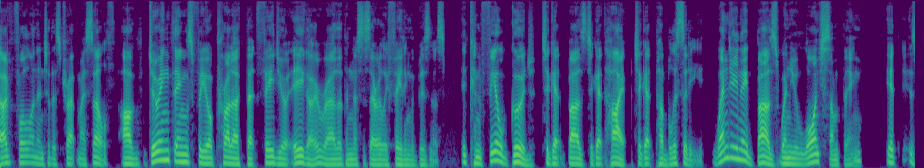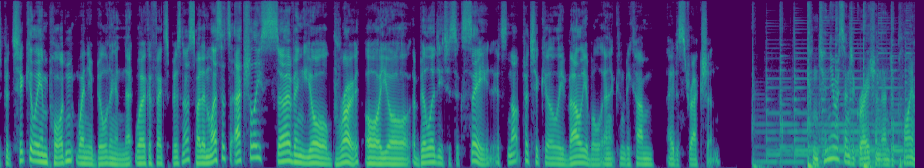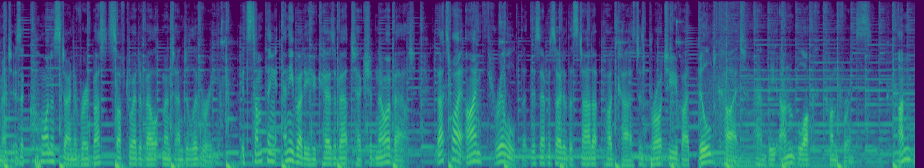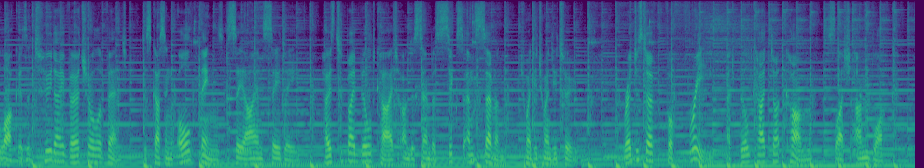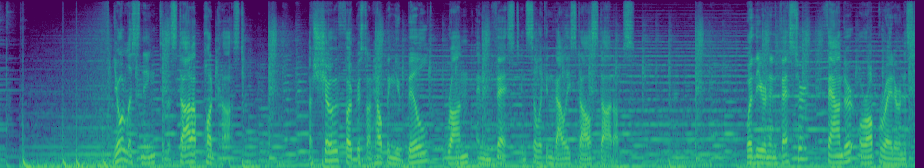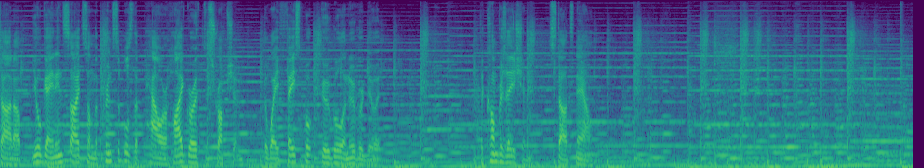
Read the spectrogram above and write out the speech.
I've fallen into this trap myself of doing things for your product that feed your ego rather than necessarily feeding the business. It can feel good to get buzz, to get hype, to get publicity. When do you need buzz? When you launch something. It is particularly important when you're building a network effects business, but unless it's actually serving your growth or your ability to succeed, it's not particularly valuable and it can become a distraction. Continuous integration and deployment is a cornerstone of robust software development and delivery. It's something anybody who cares about tech should know about. That's why I'm thrilled that this episode of the Startup Podcast is brought to you by BuildKite and the Unblock Conference. Unblock is a two day virtual event discussing all things CI and CD, hosted by BuildKite on December 6 and 7, 2022. Register for free at buildkite.com slash unblock. You're listening to the Startup Podcast, a show focused on helping you build, run, and invest in Silicon Valley style startups. Whether you're an investor, founder, or operator in a startup, you'll gain insights on the principles that power high growth disruption the way Facebook, Google, and Uber do it. The conversation starts now.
